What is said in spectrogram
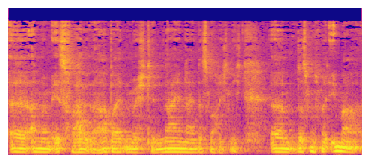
äh, an meinem Essverhalten arbeiten möchte, nein, nein, das mache ich nicht. Ähm, das muss man immer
